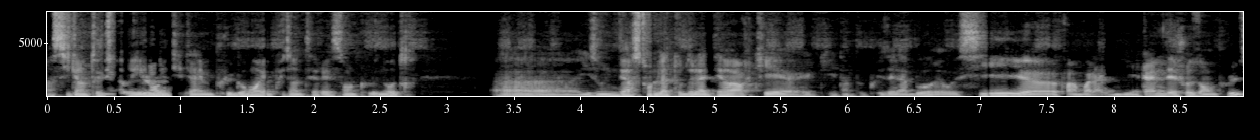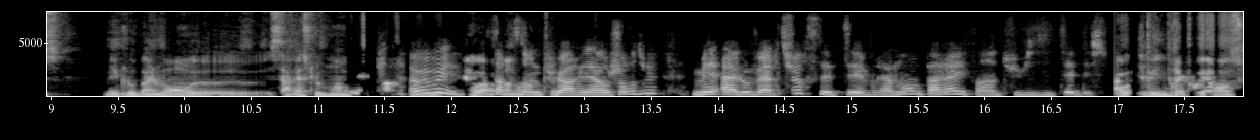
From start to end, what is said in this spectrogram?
ainsi qu'un Toy Story Land qui est quand même plus grand et plus intéressant que le nôtre. Euh, ils ont une version de la Tour de la Terreur qui est, qui est un peu plus élaborée aussi. Euh, Enfin voilà, il y a quand même des choses en plus, mais globalement, euh, ça reste le moins bon. Ah oui, oui, Voilà, ça ressemble plus à rien aujourd'hui. Mais à l'ouverture, c'était vraiment pareil. Enfin, tu visitais des Ah oui, il y avait une vraie cohérence.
